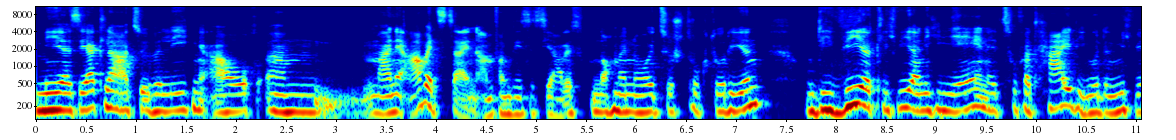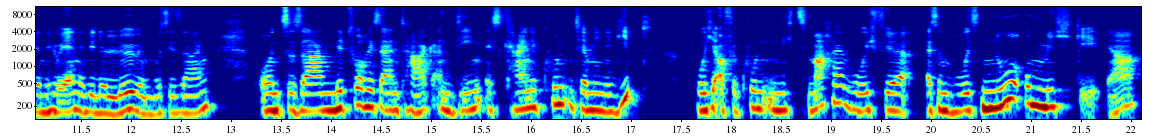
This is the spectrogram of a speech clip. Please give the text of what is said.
mir sehr klar zu überlegen, auch ähm, meine Arbeitszeiten Anfang dieses Jahres nochmal neu zu strukturieren und die wirklich wie eine Hyäne zu verteidigen oder nicht wie eine Hyäne, wie eine Löwe, muss ich sagen. Und zu sagen, Mittwoch ist ein Tag, an dem es keine Kundentermine gibt, wo ich auch für Kunden nichts mache, wo ich für, also wo es nur um mich geht, ja.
